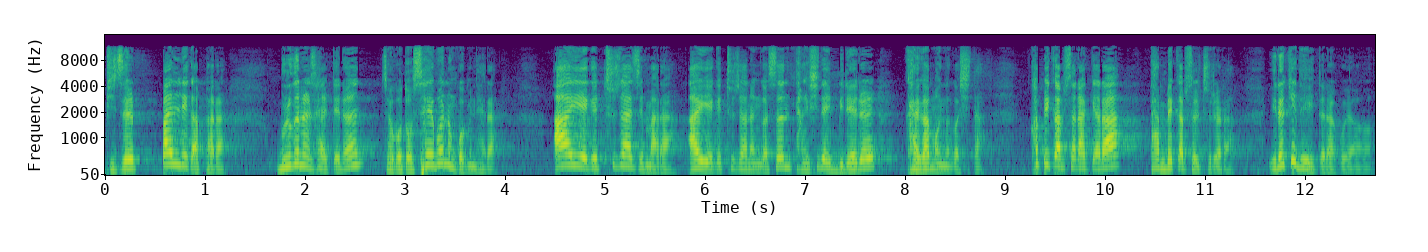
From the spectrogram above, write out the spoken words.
빚을 빨리 갚아라. 물건을 살 때는 적어도 세 번은 고민해라. 아이에게 투자하지 마라. 아이에게 투자하는 것은 당신의 미래를 갉아먹는 것이다. 커피값을 아껴라. 담배값을 줄여라. 이렇게 돼 있더라고요.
